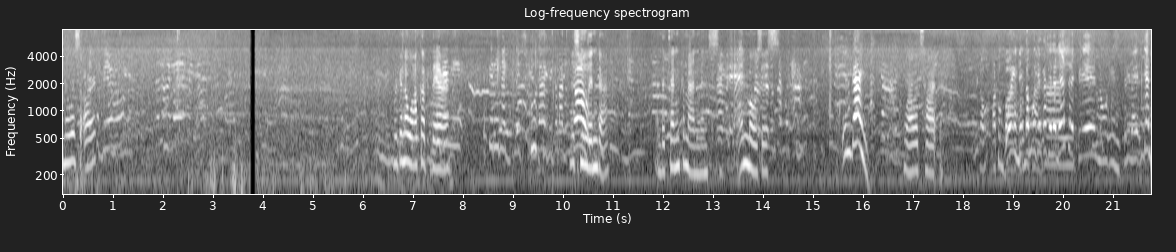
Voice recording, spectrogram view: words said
Noah's Ark. We're gonna walk up there. Miss Melinda. And the Ten Commandments. And Moses. Inday! Wow, it's hot. Uy, hindi ka muna ka sila district. Eh, no entry. Yan.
